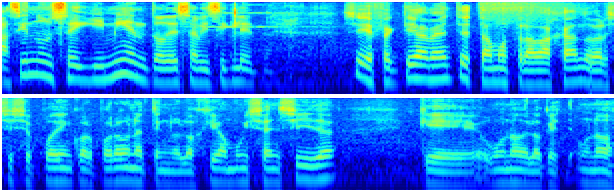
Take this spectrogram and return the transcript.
haciendo un seguimiento de esa bicicleta. Sí, efectivamente estamos trabajando a ver si se puede incorporar una tecnología muy sencilla que uno de, los que uno,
